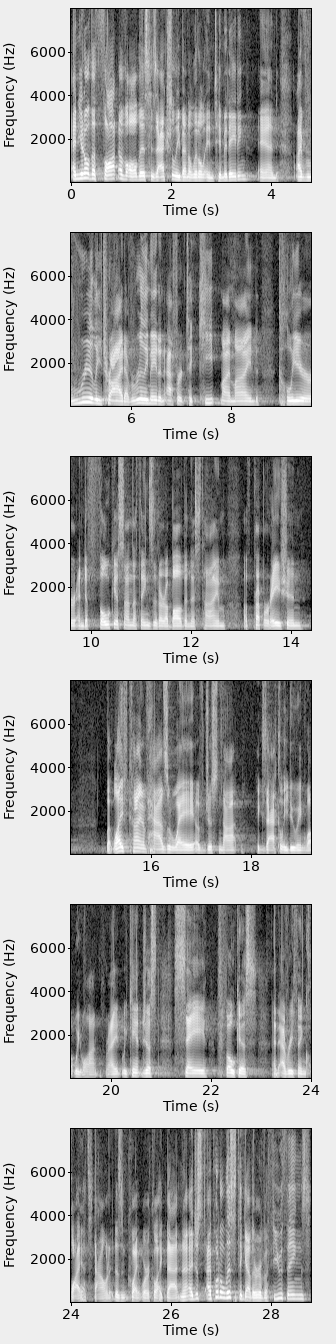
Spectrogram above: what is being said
and you know, the thought of all this has actually been a little intimidating. And I've really tried, I've really made an effort to keep my mind clear and to focus on the things that are above in this time of preparation. But life kind of has a way of just not exactly doing what we want, right? We can't just say focus and everything quiets down. It doesn't quite work like that. And I just I put a list together of a few things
